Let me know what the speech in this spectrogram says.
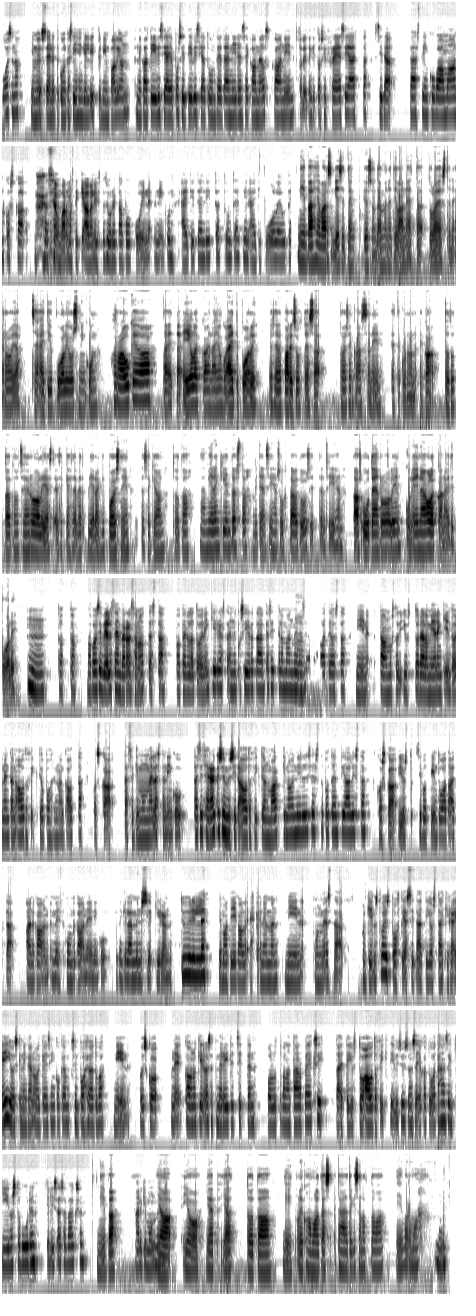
vuosina. Ja myös sen, että kuinka siihenkin liittyy niin paljon negatiivisia ja positiivisia tunteita ja niiden sekamelskaa, niin oli jotenkin tosi freesiä, että sitä päästiin kuvaamaan, koska se on varmastikin aivan yhtä suuri tapu kuin, niin kuin äitiyteen liittyvät tunteet, niin äitipuoleuteen. Niinpä, ja varsinkin sitten, jos on tämmöinen tilanne, että tulee sitten ero ja se äitipuolius niin kuin raukeaa, tai että ei olekaan enää jonkun äitipuoli, ja siellä parisuhteessa toisen kanssa, niin että kun on eka totuttautunut siihen rooliin ja sitten yhtäkkiä se viedäänkin pois, niin sekin on tota, mielenkiintoista, miten siihen suhtautuu sitten siihen taas uuteen rooliin, kun ei enää olekaan äitipuoli. Mm. Totta. Mä voisin vielä sen verran sanoa tästä paperilla toinen kirjasta ennen kuin siirrytään käsittelemään meidän mm. seuraavaa teosta, niin tämä on musta just todella mielenkiintoinen tämän autofiktiopohdinnan kautta, koska tässäkin mun mielestä, niin kuin, tai siis herää kysymys siitä autofiktion markkinoinnillisesta potentiaalista, koska just sivuttiin tuota, että ainakaan meistä kumpikaan ei niin kuin, jotenkin lämmennyt sille kirjan tyylille, tematiikalle ehkä enemmän, niin mun mielestä on kiinnostavaa just pohtia sitä, että jos tämä kirja ei olisi kenenkään oikeisiin kokemuksiin pohjautuva, niin olisiko ne kaunokirjalliset meritit sitten ollut tavallaan tarpeeksi, tai että just tuo autofiktiivisyys on se, joka tuo tähän sen kiinnostavuuden ja lisäsäväyksen. Niinpä. Ainakin mun mielestä. Ja, joo, jep. Ja tota, niin, olikohan mulla tässä, tähän jotakin sanottavaa? Ei varmaan. Mm.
